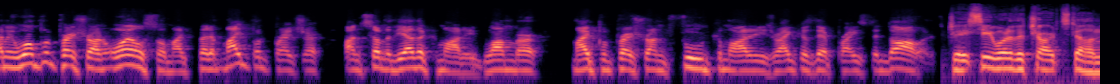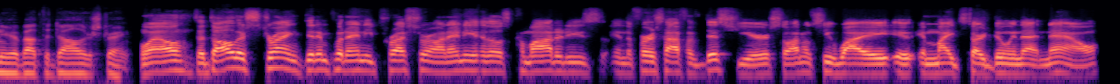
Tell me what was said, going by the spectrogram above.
I mean, won't put pressure on oil so much, but it might put pressure on some of the other commodities, lumber, might put pressure on food commodities, right? Because they're priced in dollars. JC, what are the charts telling you about the dollar strength? Well, the dollar strength didn't put any pressure on any of those commodities in the first half of this year. So I don't see why it, it might start doing that now.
